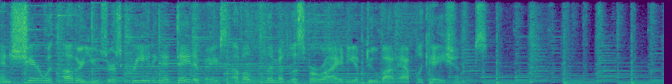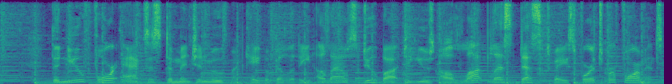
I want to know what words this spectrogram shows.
and share with other users creating a database of a limitless variety of DoBot applications. The new 4-axis dimension movement capability allows DoBot to use a lot less desk space for its performance.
